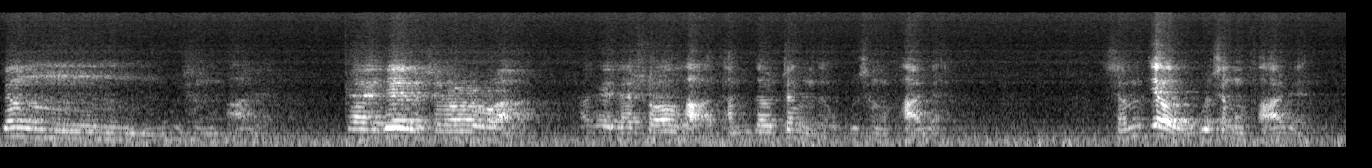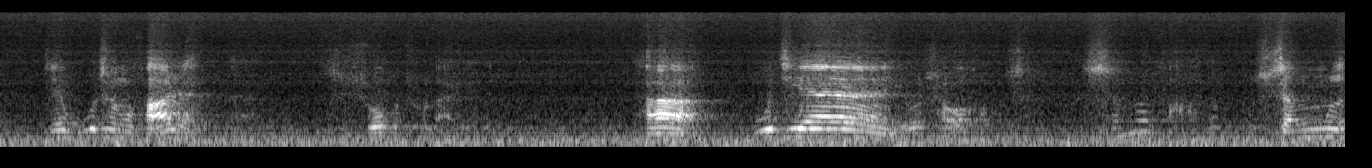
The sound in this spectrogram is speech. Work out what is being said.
正无生法忍，在这个时候啊，他给他说法，他们都证得无生法忍。什么叫无生法忍？这无生法忍，说不出来的。他不见有少法生，什么法都不生了；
